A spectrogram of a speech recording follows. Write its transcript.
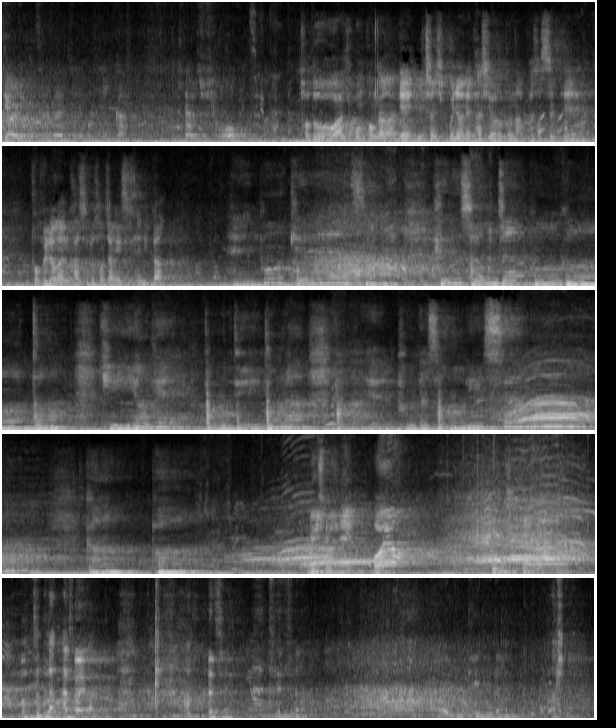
6개월 정도 들으면 이제 올 테니까 기다려주시고. 저도 아주 몸 건강하게 2019년에 다시 여러분 앞에 섰을 때 더 훌륭한 가수로 성장했을 테니까. 행복했어 그 손잡고 걷던 기억에 또 뒤돌아 와이프가 서 있으 뮤지션이 뭐예요? 보고 싶어요 뭐, 저, 아, 저예요? 아, 저-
